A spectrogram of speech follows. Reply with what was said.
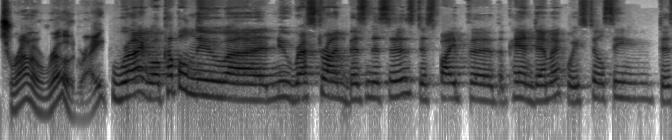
Toronto Road, right? Right. Well, a couple new new restaurant businesses. Despite the the pandemic, we still seem to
